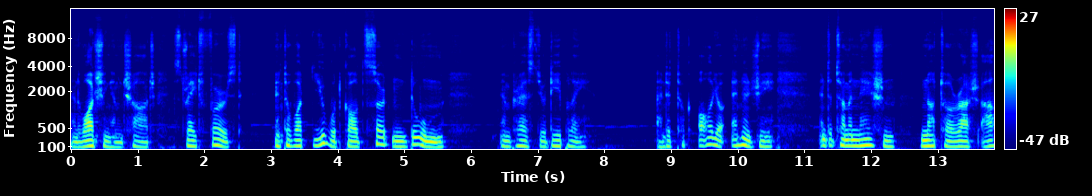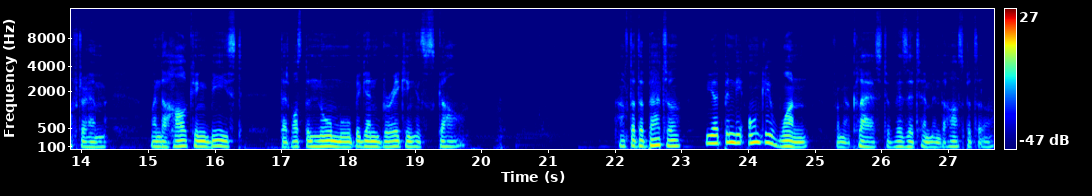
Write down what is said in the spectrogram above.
And watching him charge straight first into what you would call certain doom impressed you deeply. And it took all your energy and determination not to rush after him when the hulking beast that was the Nomu began breaking his skull. After the battle, you had been the only one from your class to visit him in the hospital.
